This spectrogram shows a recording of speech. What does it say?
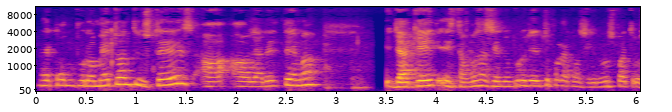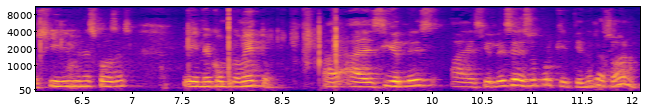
me comprometo ante ustedes a, hablar el tema, ya que estamos haciendo un proyecto para conseguir unos patrocinios y unas cosas, eh, me comprometo a, decirles, a decirles eso porque tienen razón.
